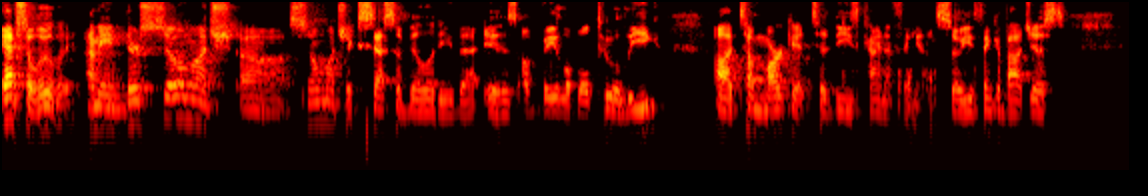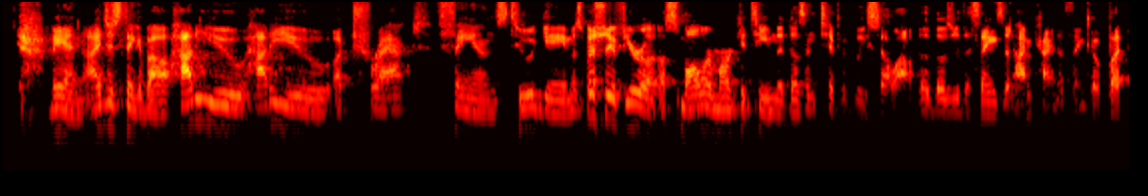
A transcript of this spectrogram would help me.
Absolutely. I mean, there's so much uh, so much accessibility that is available to a league uh, to market to these kind of fans. So you think about just man, I just think about how do you how do you attract fans to a game, especially if you're a, a, smaller market team that doesn't typically sell out. Those are the things that I kind of think of. But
